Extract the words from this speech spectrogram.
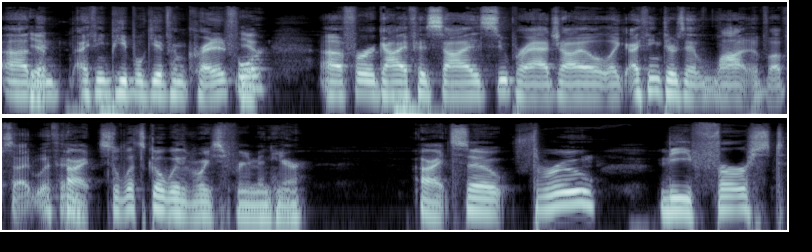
uh, than I think people give him credit for. Yep. Uh, for a guy of his size, super agile, like I think there's a lot of upside with him. All right, so let's go with Royce Freeman here. All right, so through the first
